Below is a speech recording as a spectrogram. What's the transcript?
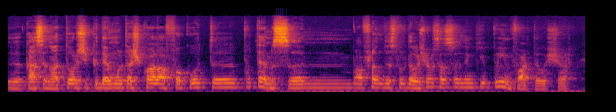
uh, ca senator și cât de multă școală a făcut, uh, putem să aflăm destul de ușor sau să ne închipuim foarte ușor. uh,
